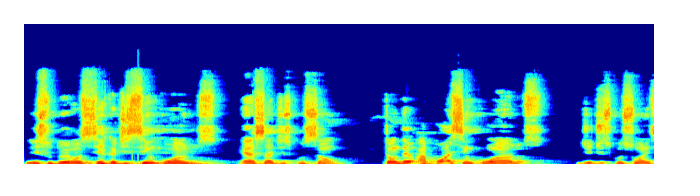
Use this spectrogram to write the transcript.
Isso durou cerca de cinco anos, essa discussão. Então, após cinco anos de discussões,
